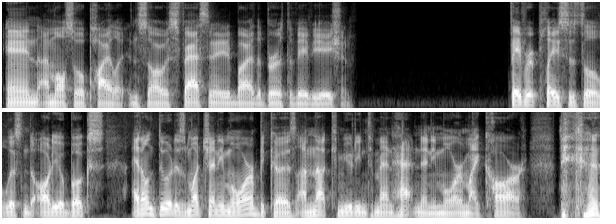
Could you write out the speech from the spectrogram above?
and I'm also a pilot. And so I was fascinated by the birth of aviation. Favorite places to listen to audiobooks. I don't do it as much anymore because I'm not commuting to Manhattan anymore in my car. Because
